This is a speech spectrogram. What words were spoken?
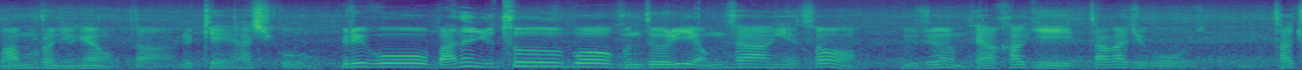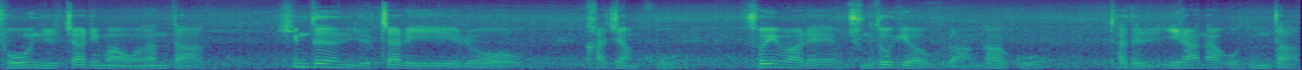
뭐 아무런 영향 없다. 이렇게 하시고. 그리고 많은 유튜버 분들이 영상에서 요즘 대학 학위 따가지고 다 좋은 일자리만 원한다. 힘든 일자리로 가지 않고 소위 말해 중소기업으로 안 가고 다들 일 안 하고 논다.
